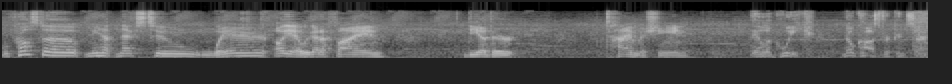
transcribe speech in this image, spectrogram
we're supposed to uh, meet up next to where? Oh yeah, we gotta find the other time machine. They look weak. No cause for concern.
